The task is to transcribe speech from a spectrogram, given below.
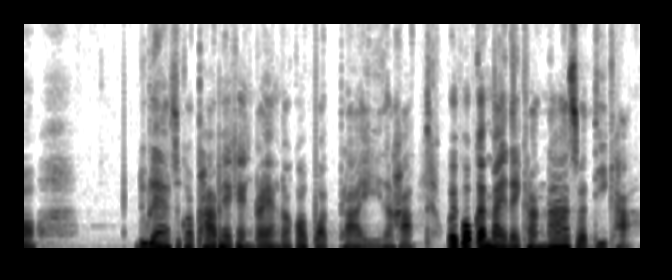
ดูแลสุขภาพให้แข็งแรงแล้วก็ปลอดภัยนะคะ ไว้พบกันใหม่ในครั้งหน้า สวัสดีค่ะ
